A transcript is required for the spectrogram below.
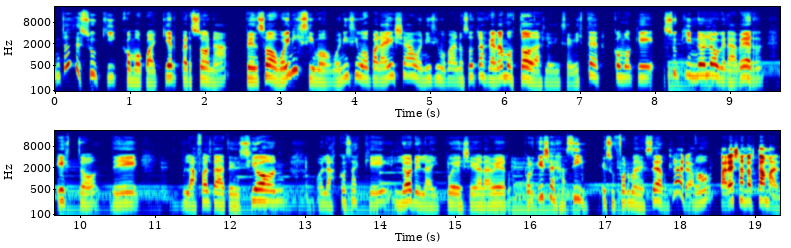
Entonces Suki, como cualquier persona, pensó, buenísimo, buenísimo para ella, buenísimo para nosotras, ganamos todas, le dice, ¿viste? Como que Suki no logra ver esto de la falta de atención o las cosas que Lorelai puede llegar a ver, porque ella es así, es su forma de ser. Claro, ¿no? para ella no está mal.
